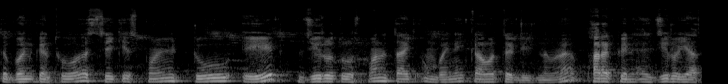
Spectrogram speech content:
तो बन कन थो six point two eight zero त्रोस पन ताकि हम बने कवर त्रे डिजिट ना फ़र्क पे ज़ीरो यह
